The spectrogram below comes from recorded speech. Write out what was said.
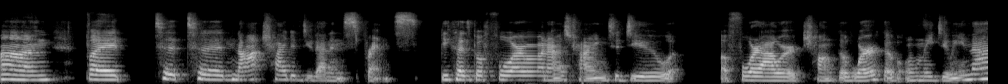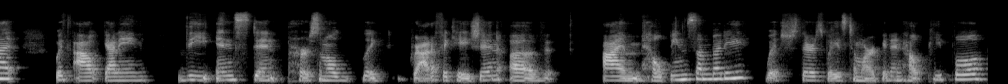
Um, but to, to not try to do that in sprints because before when I was trying to do a four hour chunk of work of only doing that without getting the instant personal like gratification of I'm helping somebody, which there's ways to market and help people.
